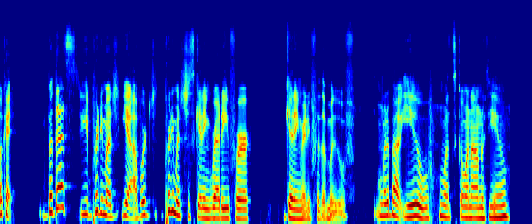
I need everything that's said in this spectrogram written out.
okay, but that's pretty much yeah. We're pretty much just getting ready for getting ready for the move. What about you? What's going on with you?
